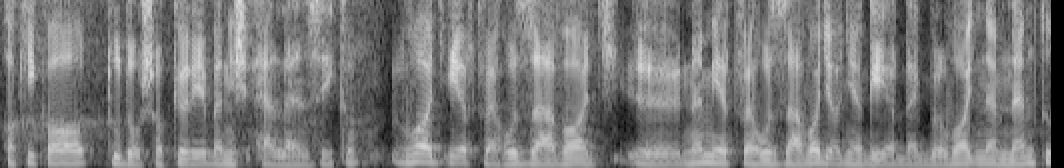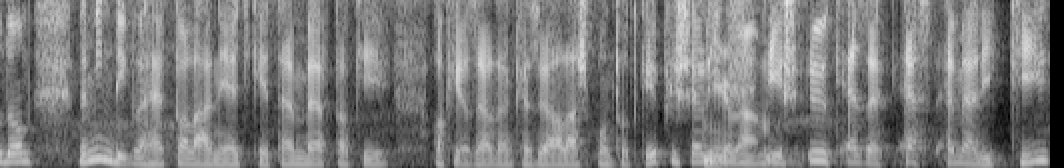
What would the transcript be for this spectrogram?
akik a tudósok körében is ellenzik. Vagy értve hozzá, vagy nem értve hozzá, vagy anyagi érdekből, vagy nem, nem tudom, de mindig lehet találni egy-két embert, aki, aki az ellenkező álláspontot képviseli, Nyilván. és ők ezek, ezt emelik ki,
